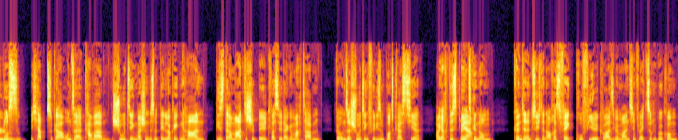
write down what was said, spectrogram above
Plus, Mhm. ich habe sogar unser Cover-Shooting, weil schon das mit den lockigen Haaren, dieses dramatische Bild, was wir da gemacht haben, für unser Shooting für diesen Podcast hier, habe ich auch das Bild Ja. genommen. Könnte natürlich dann auch als Fake-Profil quasi bei manchen vielleicht so rüberkommen.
